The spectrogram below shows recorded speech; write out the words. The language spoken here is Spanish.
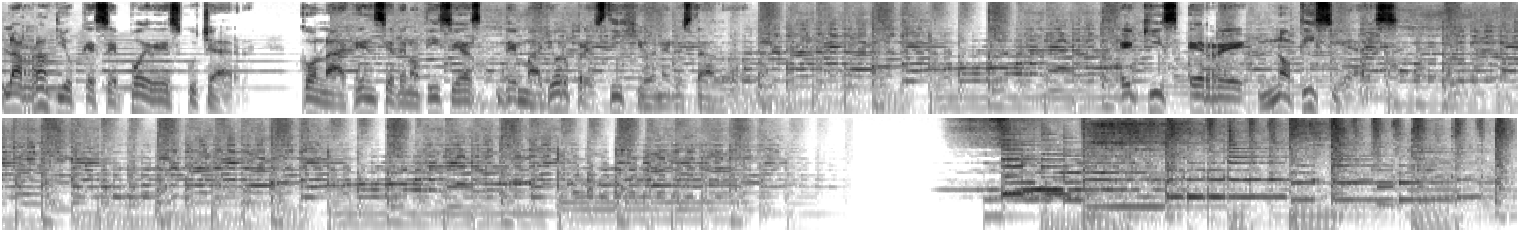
la radio que se puede escuchar, con la agencia de noticias de mayor prestigio en el estado. XR Noticias.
